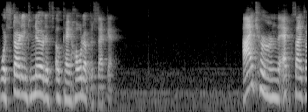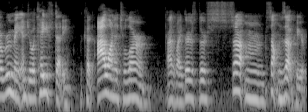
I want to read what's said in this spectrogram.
we're starting to notice, okay, hold up a second. I turned the ex psycho roommate into a case study because I wanted to learn. I was like, there's there's something something's up here.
